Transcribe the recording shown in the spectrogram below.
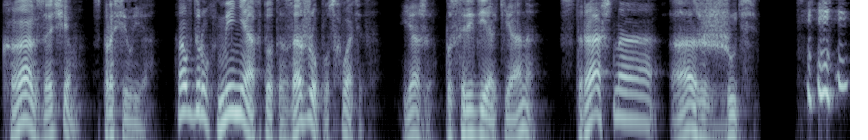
«Как зачем?» — спросил я. «А вдруг меня кто-то за жопу схватит? Я же посреди океана. Страшно, а жуть».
